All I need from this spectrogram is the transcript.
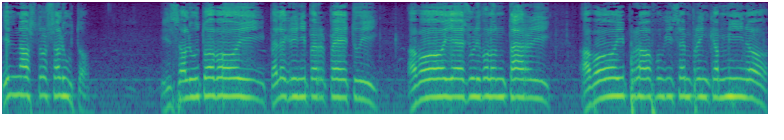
il nostro saluto. Il saluto a voi, pellegrini perpetui, a voi esuli volontari, a voi profughi sempre in cammino,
